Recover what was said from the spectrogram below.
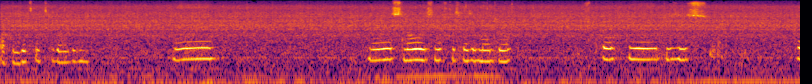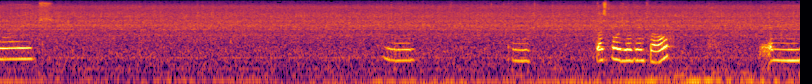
Ach, und jetzt geht's wieder hin. Nee. Nee, Snow ist nicht das, was ich meinte hier dieses. Äh, das brauche ich auf jeden Fall auch. Ähm,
